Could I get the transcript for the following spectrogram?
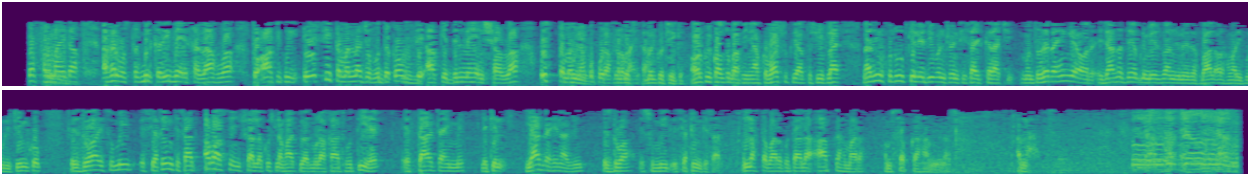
فرمائے گا اگر مستقبل قریب میں ایسا نہ ہوا تو آپ کی کوئی ایسی تمنا جو مدتوں سے آپ کے دل میں ہے انشاءاللہ اس تمنا کو پورا فرمائے گا۔ بالکل ٹھیک ہے۔ اور کوئی کال تو باقی نہیں آپ کا بہت شکریہ آپ تشریف لائے۔ ناظرین خطوط کے لیے D one twenty SITE Karachi منتظر رہیں گے اور اجازت دیں اپنے میزبان جنید اقبال اور ہماری پوری ٹیم کو۔ اس دعا اس امید اس یقین کے ساتھ اب آپ سے انشاءاللہ کچھ لمحات کے بعد ملاقات ہوتی ہے افطار ٹائم میں۔ لیکن یاد رہے ناظرین اس دعا اس امید اس یقین کے ساتھ۔ اللہ تبارک و تعالیٰ آپ کا ہمارا ہم سب کا حامی اللہ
